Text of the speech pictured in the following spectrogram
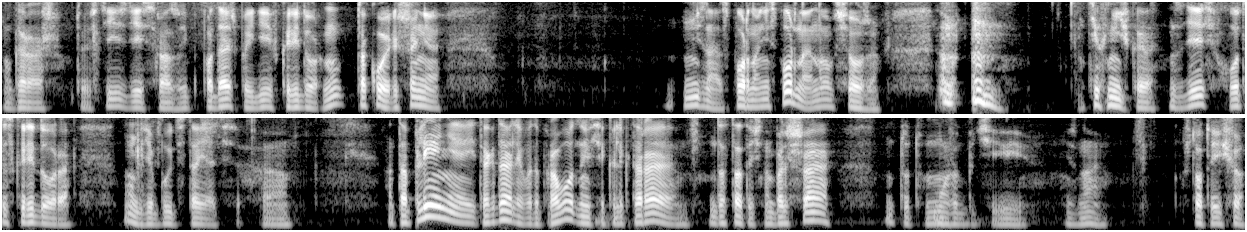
в гараж, то есть и здесь сразу, и попадаешь, по идее, в коридор. Ну, такое решение, не знаю, спорное, не спорное, но все же. Техничка, здесь вход из коридора, ну, где будет стоять э, отопление и так далее, водопроводные все коллектора, достаточно большая. Ну, тут может быть и, не знаю, что-то еще.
